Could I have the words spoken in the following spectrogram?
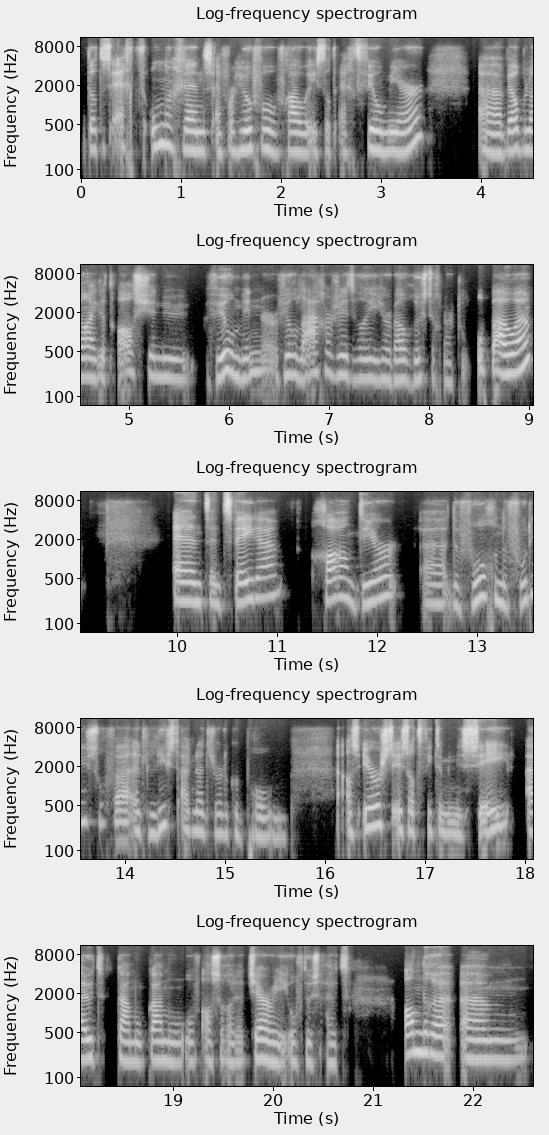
dat is echt ondergrens. En voor heel veel vrouwen is dat echt veel meer. Uh, wel belangrijk dat als je nu veel minder, veel lager zit, wil je hier wel rustig naartoe opbouwen. En ten tweede, garandeer uh, de volgende voedingsstoffen het liefst uit natuurlijke bron. Als eerste is dat vitamine C uit camu camu of acerola cherry, of dus uit andere um,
